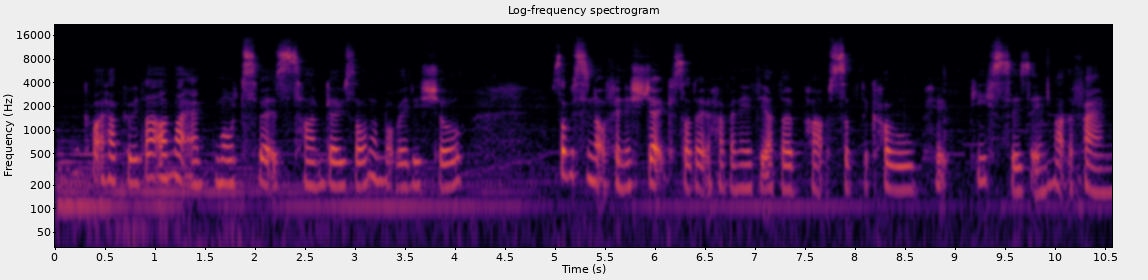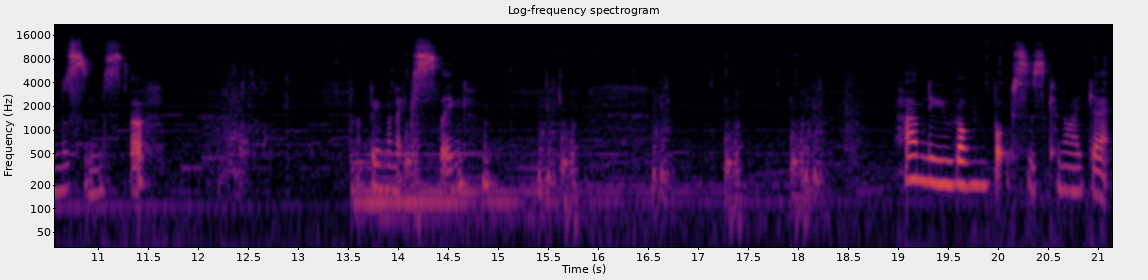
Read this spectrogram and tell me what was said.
I'm quite happy with that. I might add more to it as time goes on, I'm not really sure. It's obviously not finished yet because I don't have any of the other parts of the coral pieces in, like the fans and stuff. That'd be my next thing. How many wrong boxes can I get?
